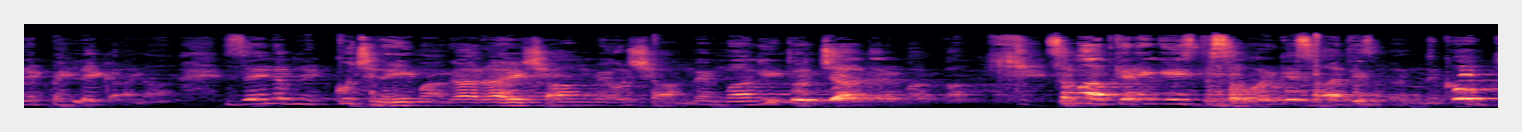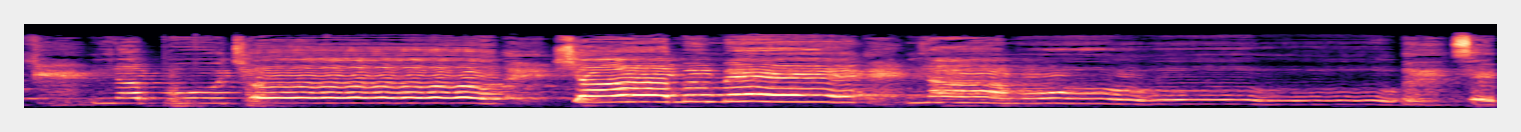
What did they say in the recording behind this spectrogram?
میں نے پہلے کہا نا، زینب نے کچھ نہیں مانگا، راہ شام میں اور شام میں مانگی تو چادر مانگا۔ سماعت کریں گے اس تصور کے ساتھ اس بند کو۔ نہ پوچھو شام میں نامو سے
